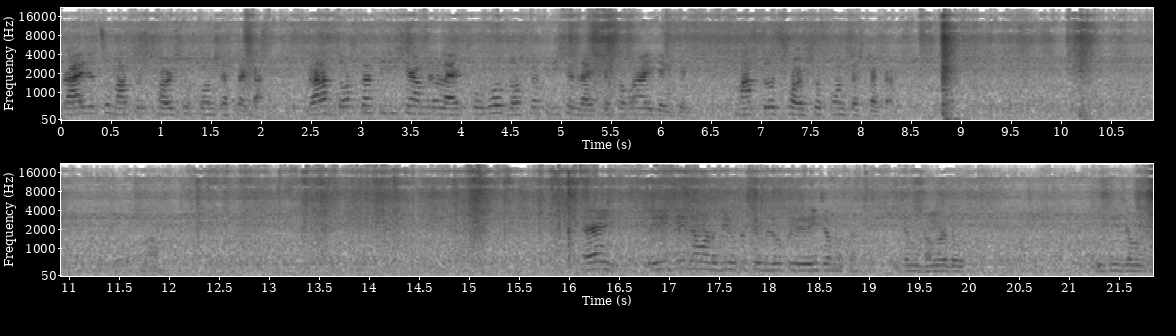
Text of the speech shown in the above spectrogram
প্রাইস হচ্ছে মাত্র ছয়শো পঞ্চাশ টাকা। রাত দশটা তিরিশে আমরা লাইভ করব, দশটা তিরিশের লাইভটা সবাই দেখবেন। মাত্র ছয়শো পঞ্চাশ টাকা। এই এই যে জামাটা দিয়ে তো টেবিলের উপরে, এই জামাটা এই জামাটা আমার দাও। এই যে জামাটা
